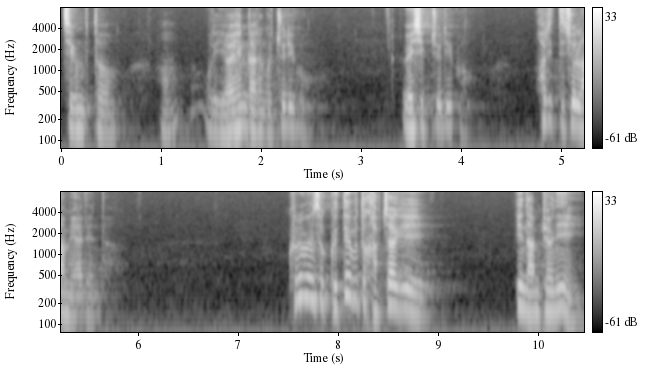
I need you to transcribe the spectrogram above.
지금부터 어? 우리 여행 가는 거 줄이고 외식 줄이고 허리띠 줄라매야 된다. 그러면서 그때부터 갑자기 이 남편이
